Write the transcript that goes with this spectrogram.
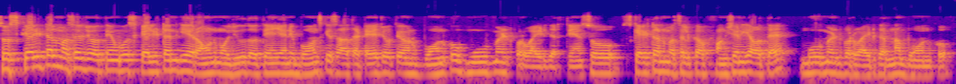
सो स्केलेटल मसल जो होते हैं, वो स्केलेटन के अराउंड मौजूद होते हैं, यानी बोन्स के साथ अटैच होते हैं और बोन को मूवमेंट प्रोवाइड करते हैं। सो स्केलेटल मसल का फ़ंक्शन क्या होता है? मूवमेंट प्रोवाइड करना बोन को।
